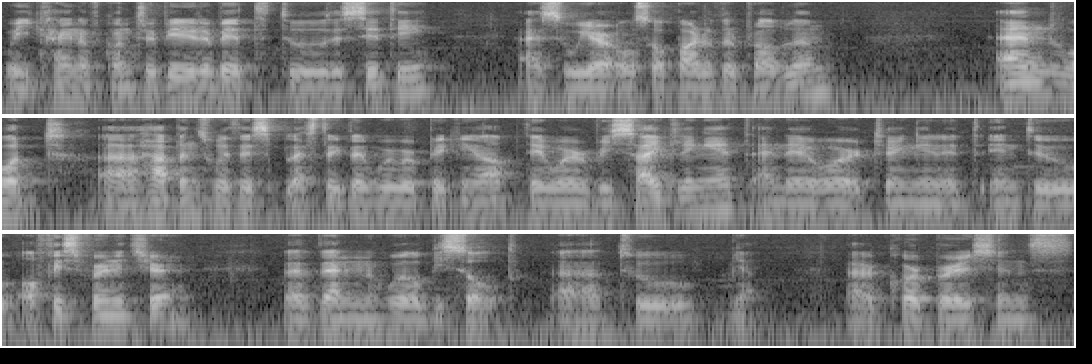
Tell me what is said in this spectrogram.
We kind of contributed a bit to the city, as we are also part of the problem. And what uh, happens with this plastic that we were picking up? They were recycling it and they were turning it into office furniture that then will be sold uh, to yeah, uh, corporations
